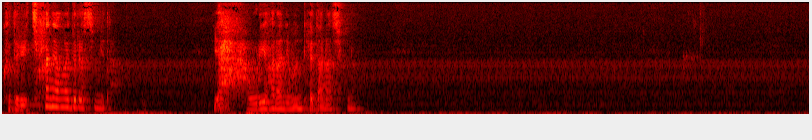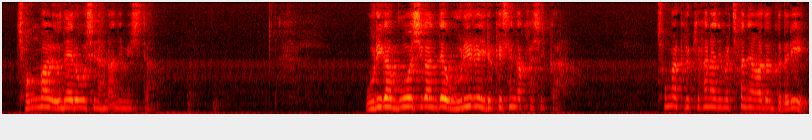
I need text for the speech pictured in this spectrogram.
그들이 찬양을 드렸습니다. 야, 우리 하나님은 대단하시구나. 정말 은혜로우신 하나님이시다. 우리가 무엇이 간데 우리를 이렇게 생각하실까? 정말 그렇게 하나님을 찬양하던 그들이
